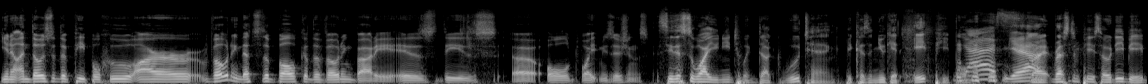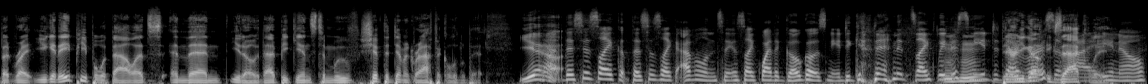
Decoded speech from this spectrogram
you know, and those are the people who are voting. That's the bulk of the voting body is these uh, old white musicians. See, this is why you need to induct Wu Tang because then you get eight people. Yes. Yeah. Right. Rest in peace, ODB. But right, you get eight people with ballots, and then you know that begins to move, shift the demographic a little bit. Yeah, Yeah, this is like this is like Evelyn's thing. It's like why the Go Go's need to get in. It's like we just need to There you go. diversify. Exactly. You know,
